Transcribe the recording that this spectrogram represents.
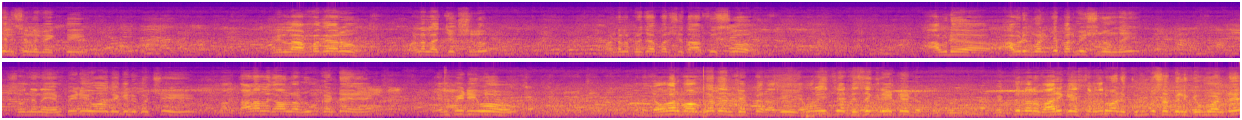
తెలిసిన వ్యక్తి వీళ్ళ అమ్మగారు మండల అధ్యక్షులు మండల ప్రజా పరిషత్ ఆఫీస్లో ఆవిడ ఆవిడకి మటుకే పర్మిషన్ ఉంది. సో నిన్న ఎంపీడీఓ దగ్గరికి వచ్చి మాకు తాళాలు కావాల రూమ్ కంటే? ఎంపీడీఓ మన జవహర్ బాబు గారు అని చెప్పారు. అది ఎవరైతే డిసిగ్రేటెడ్ వ్యక్తున్నారు వారికి వేస్తారు వాడి కుటుంబ సభ్యులకి ఇవ్వమంటే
